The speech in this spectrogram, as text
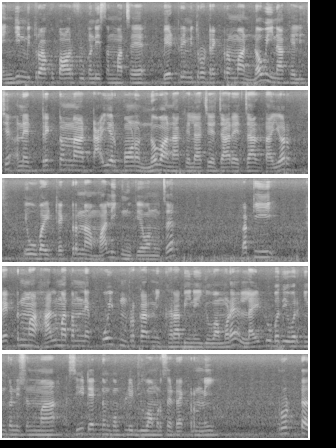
એન્જિન મિત્રો આખું પાવરફુલ કન્ડિશનમાં છે. બેટરી મિત્રો ટ્રેક્ટરમાં નવી નાખેલી છે અને ટ્રેક્ટરના ટાયર પણ નવા નાખેલા છે, ચારે ચાર ટાયર. એવું ભાઈ ટ્રેક્ટરના માલિકનું કહેવાનું છે. બાકી ટ્રેક્ટરમાં હાલમાં તમને કોઈ પણ પ્રકારની ખરાબી નહીં જોવા મળે. લાઇટો બધી વર્કિંગ કન્ડિશનમાં સીટ એકદમ કમ્પ્લીટ જોવા મળશે ટ્રેક્ટરની. ટોટલ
